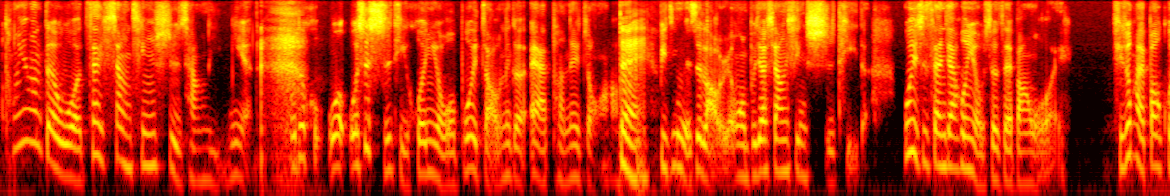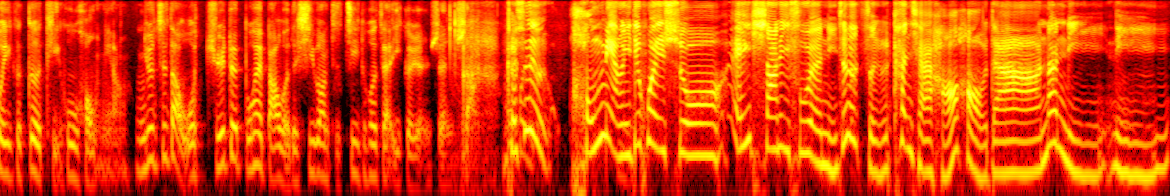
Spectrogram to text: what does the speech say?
同样的，我在相亲市场里面，我的我我是实体婚友，我不会找那个 app 那种啊。对，毕竟也是老人，我比较相信实体的。我也是三家婚友社在帮我哎。其中还包括一个个体户红娘，你就知道我绝对不会把我的希望只寄托在一个人身上。可是红娘一定会说：“哎，莎莉夫人，你这个整个看起来好好的啊，那你你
